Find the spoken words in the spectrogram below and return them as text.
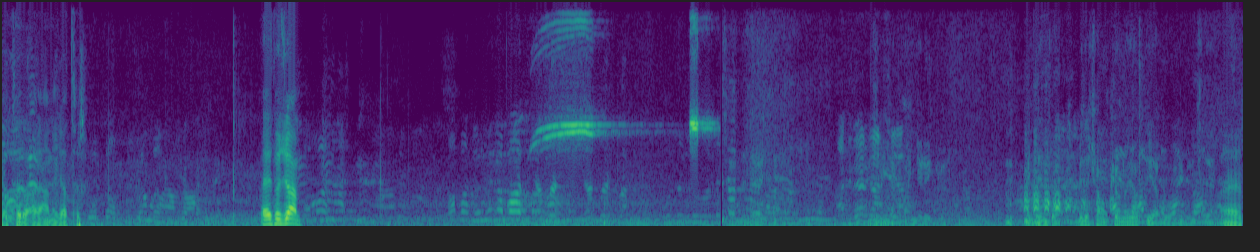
Yatır ayağını yatır. Evet hocam. Bir de, bir de şampiyonu yoktu ya bu 11'de. Evet.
